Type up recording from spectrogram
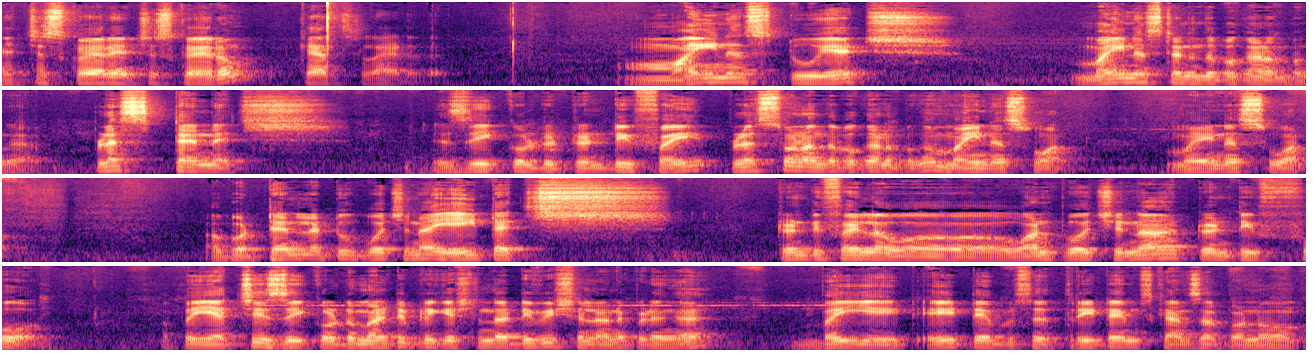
ஹெச் ஸ்கொயர் ஹெச் ஸ்கொயரும் கேன்சல் ஆகிடுது minus two H minus ten இந்த பக்கம் அனுப்புங்க. Plus ten H is equal to twenty five plus one அந்த பக்கம் அனுப்புங்க மைனஸ் ஒன் மைனஸ் ஒன் அப்போ டெனில் டூ போச்சுன்னா எயிட் ஹெச் டுவெண்ட்டி ஃபைவ்ல ஒன் போச்சுன்னா டுவெண்ட்டி ஃபோர் அப்போ H is equal to multiplication தான் டிவிஷனில் அனுப்பிடுங்க. By eight eight tables three times cancel பண்ணுவோம்.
